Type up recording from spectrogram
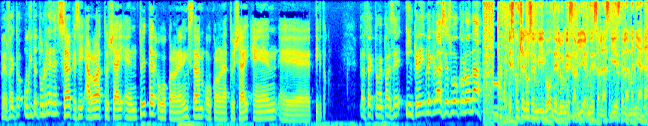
Perfecto. Huguito, tus redes. Claro que sí, arroba Tushai en Twitter, Hugo Corona en Instagram, Hugo Corona Tushai en eh, TikTok. Perfecto, me parece increíble. Gracias, Hugo Corona. Escúchanos en vivo de lunes a viernes a las 10 de la mañana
